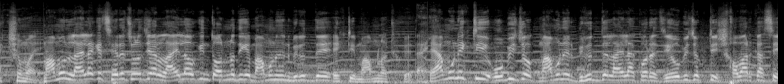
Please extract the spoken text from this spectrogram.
এক সময় মামুন লাইলাকে ছেড়ে চলে যায় লাইলাও কিন্তু অন্যদিকে মামুনের বিরুদ্ধে একটি মামলা ঠুকে দেয়। এমন একটি অভিযোগ মামুনের বিরুদ্ধে লাইলা করে যে অভিযোগটি সবার কাছে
